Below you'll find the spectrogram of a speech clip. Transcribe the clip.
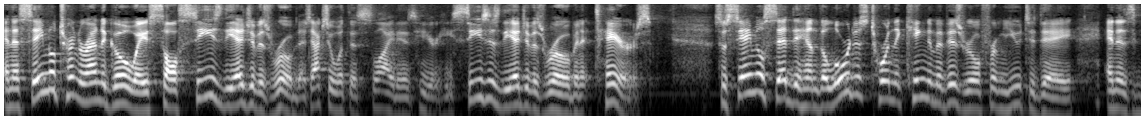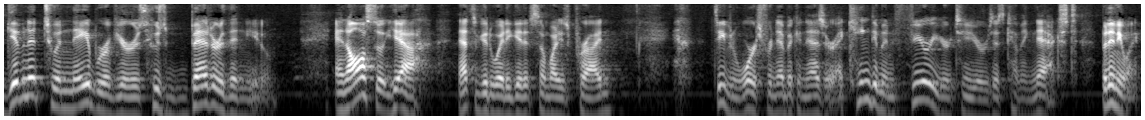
And as Samuel turned around to go away, Saul seized the edge of his robe. That's actually what this slide is here. He seizes the edge of his robe, and it tears. So Samuel said to him, The Lord has torn the kingdom of Israel from you today and has given it to a neighbor of yours who's better than you. And also, yeah, that's a good way to get at somebody's pride. It's even worse for Nebuchadnezzar. A kingdom inferior to yours is coming next. But anyway,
